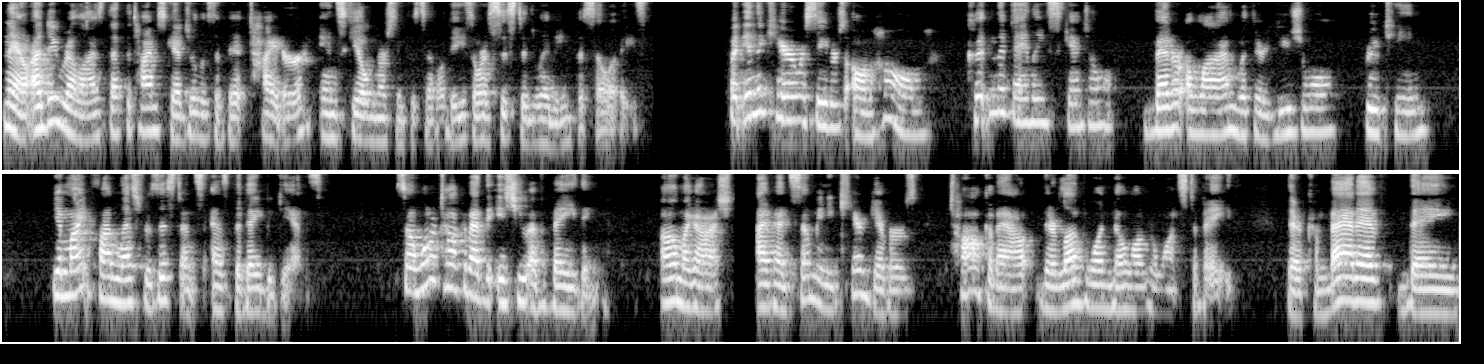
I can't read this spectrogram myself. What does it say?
Now, I do realize that the time schedule is a bit tighter in skilled nursing facilities or assisted living facilities. But in the care receiver's own home, couldn't the daily schedule better align with their usual routine? You might find less resistance as the day begins. So I want to talk about the issue of bathing. Oh my gosh, I've had so many caregivers talk about their loved one no longer wants to bathe. They're combative, they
